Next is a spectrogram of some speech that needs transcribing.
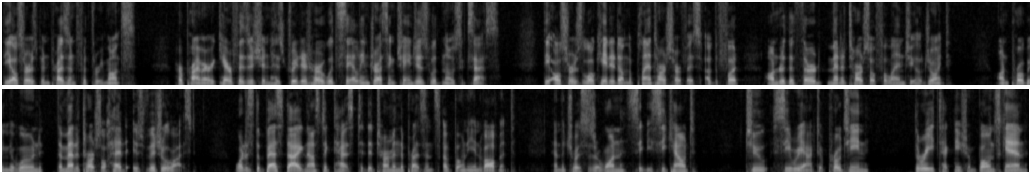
The ulcer has been present for three months. Her primary care physician has treated her with saline dressing changes with no success. The ulcer is located on the plantar surface of the foot under the third metatarsal phalangeal joint. On probing the wound, the metatarsal head is visualized. What is the best diagnostic test to determine the presence of bony involvement? And the choices are 1. CBC count, 2. C reactive protein, 3. Technetium bone scan,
